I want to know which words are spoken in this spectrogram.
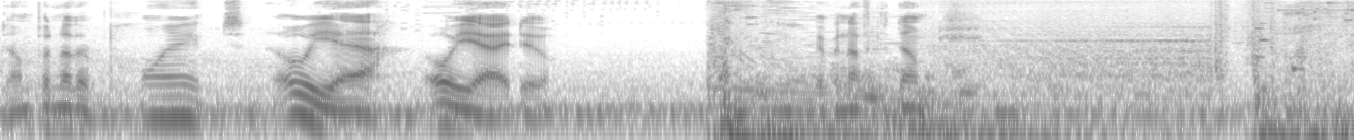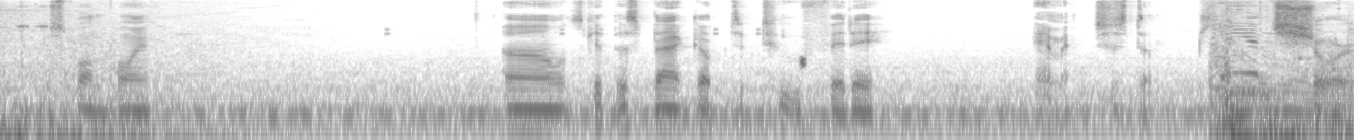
dump another point. Oh yeah. Oh yeah, I do. I Have enough to dump. Just one point. Uh, let's get this back up to 250. Damn it, just a pinch short.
